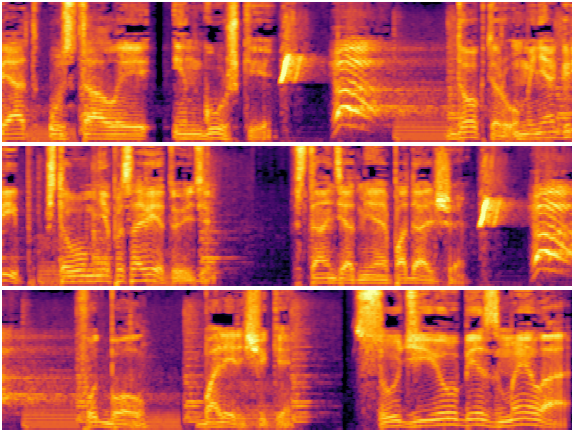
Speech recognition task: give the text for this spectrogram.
спят усталые ингушки. Доктор, у меня грипп. Что вы мне посоветуете? Встаньте от меня подальше. Футбол. Болельщики. Судью без мыла.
